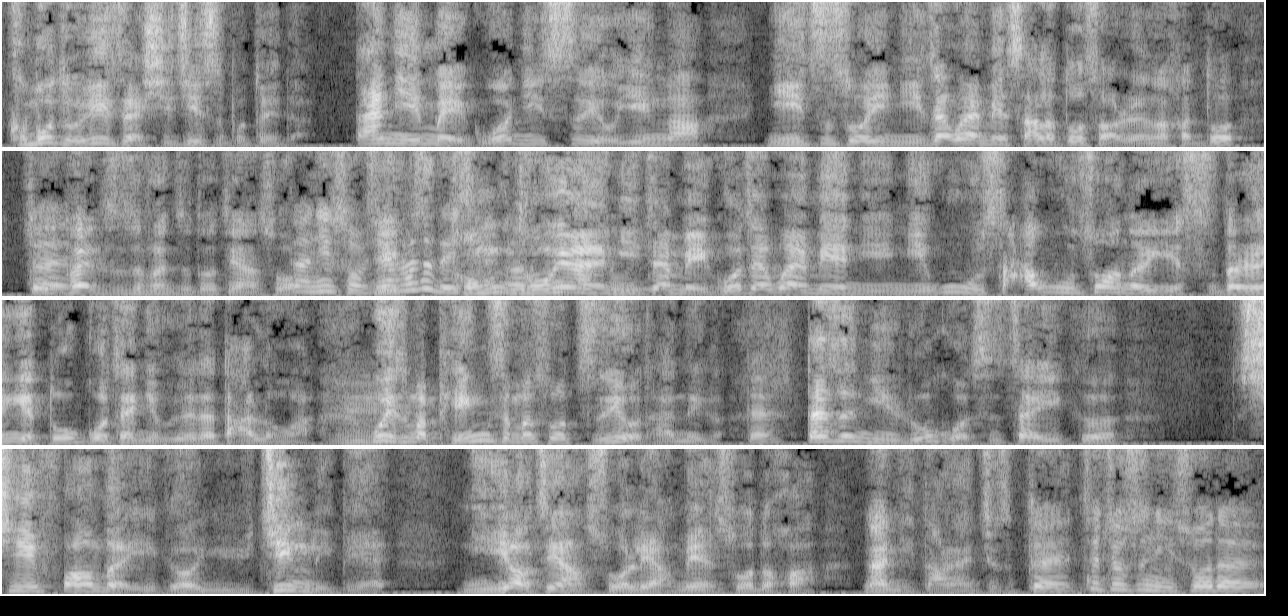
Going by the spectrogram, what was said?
恐怖主义在袭击是不对的。但你美国你是有因啊，你之所以你在外面杀了多少人啊，很多左派的知识分子都这样说。但你首先还是得同同样你在美国在外面你你误杀误撞的也死的人也多过在纽约的大楼啊。为什么凭什么说只有他那个？对。但是你如果是在一个西方的一个语境里边，你要这样说两面说的话，那你当然就是对，这就是你说的。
